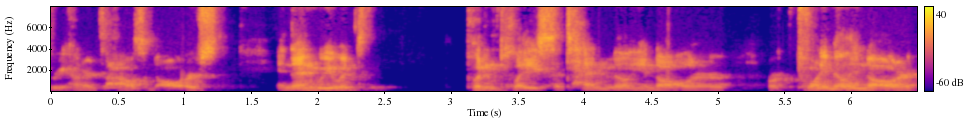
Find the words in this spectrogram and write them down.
$300,000. And then we would put in place a $10 million or $20 million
